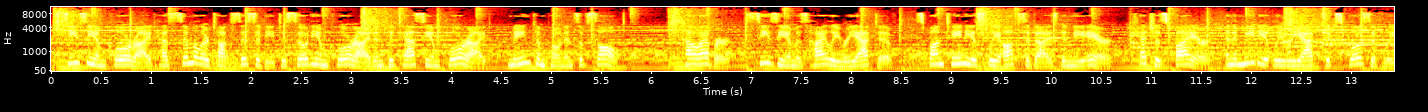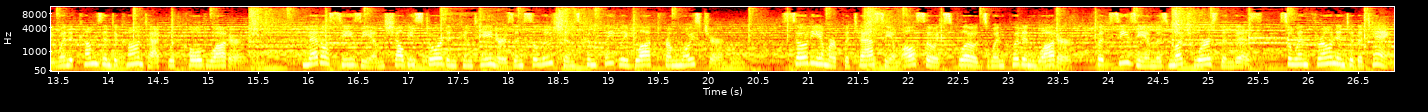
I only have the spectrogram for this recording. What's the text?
Cesium chloride has similar toxicity to sodium chloride and potassium chloride, main components of salt. However, cesium is highly reactive, spontaneously oxidized in the air, catches fire, and immediately reacts explosively when it comes into contact with cold water. Metal cesium shall be stored in containers and solutions completely blocked from moisture. Sodium or potassium also explodes when put in water, but cesium is much worse than this, so when thrown into the tank,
